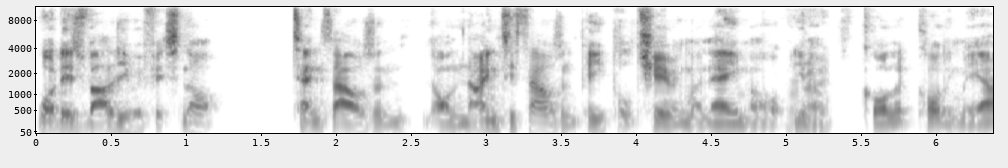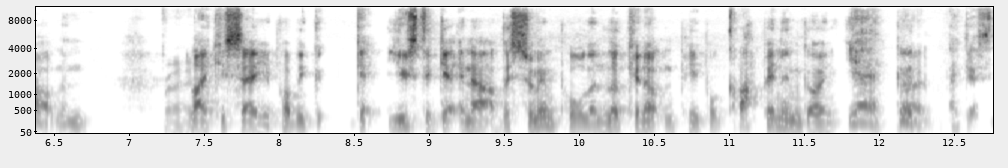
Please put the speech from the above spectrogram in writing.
what is value if it's not ten thousand or ninety thousand people cheering my name or you right. know calling calling me out? And right. like you say, you probably get used to getting out of the swimming pool and looking up and people clapping and going, "Yeah, good." Right. I guess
